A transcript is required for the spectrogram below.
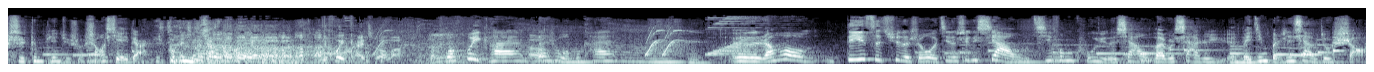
是跟编剧说少写一点儿。你会开车吧？我会开，但是我不开。呃，然后第一次去的时候，我记得是个下午，凄风苦雨的下午，外边下着雨。北京本身下雨就少，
